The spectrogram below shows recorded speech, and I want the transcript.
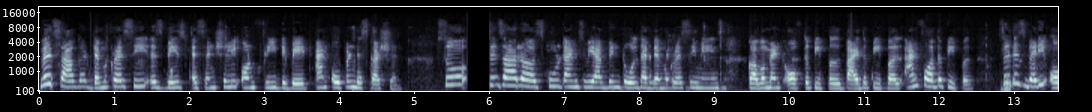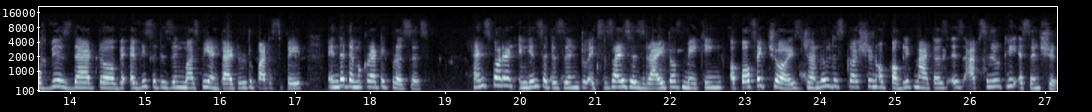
Well, Sagar, democracy is based essentially on free debate and open discussion. So, since our uh, school times, we have been told that democracy means government of the people, by the people, and for the people. So, it is very obvious that uh, every citizen must be entitled to participate in the democratic process. Hence, for an Indian citizen to exercise his right of making a perfect choice, general discussion of public matters is absolutely essential.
